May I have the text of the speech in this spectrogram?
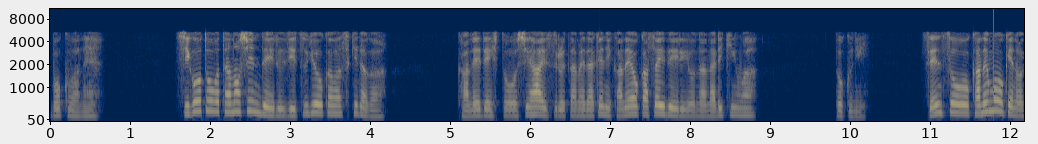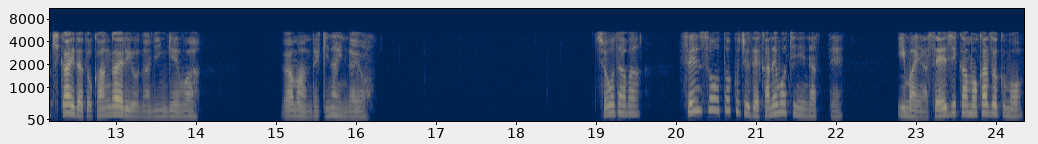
僕はね、仕事を楽しんでいる実業家は好きだが、金で人を支配するためだけに金を稼いでいるような成金は、特に戦争を金儲けの機会だと考えるような人間は、我慢できないんだよ。正田は戦争特需で金持ちになって、今や政治家も家族も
